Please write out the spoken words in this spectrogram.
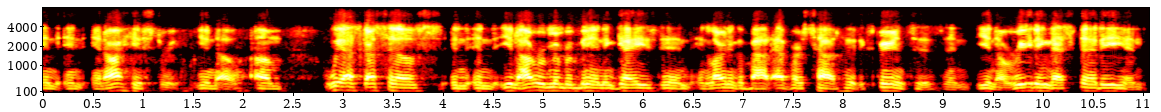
in, in, in our history. You know, um, we ask ourselves, and, and you know, I remember being engaged in, in learning about adverse childhood experiences, and you know, reading that study and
